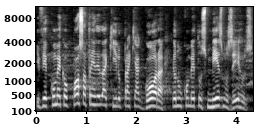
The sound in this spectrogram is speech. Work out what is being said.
e ver como é que eu posso aprender daquilo para que agora eu não cometa os mesmos erros,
